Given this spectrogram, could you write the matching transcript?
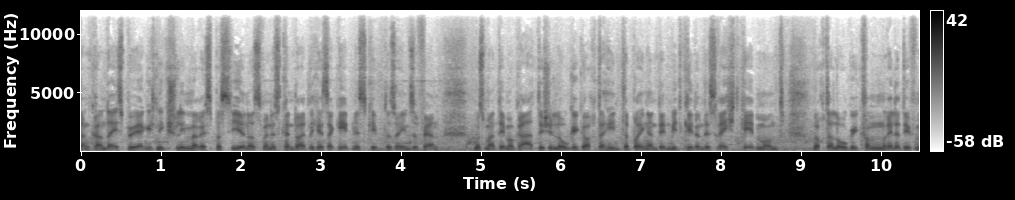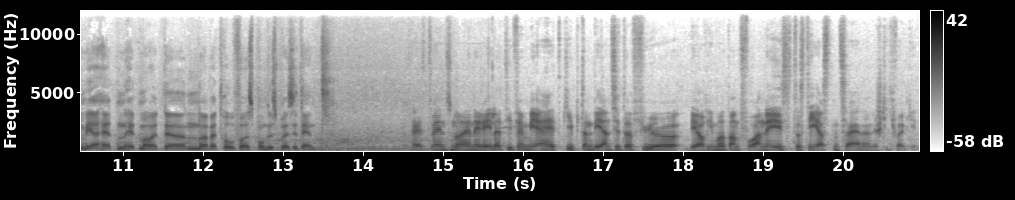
dann kann der SPÖ eigentlich nichts Schlimmeres passieren, als wenn es kein deutliches Ergebnis gibt. Also insofern muss man demokratische Logik auch dahinter bringen, den Mitgliedern das Recht geben. Und nach der Logik von relativen Mehrheiten hätten wir heute Norbert Hofer als Bundespräsident heißt, wenn es nur eine relative Mehrheit gibt, dann wären Sie dafür, wer auch immer dann vorne ist, dass die ersten zwei in eine Stichwahl gehen?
